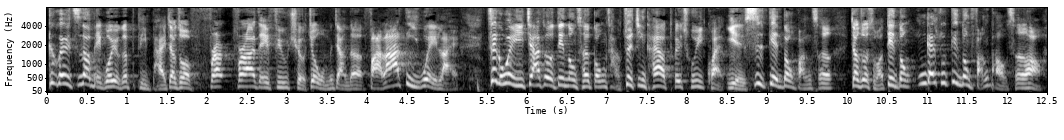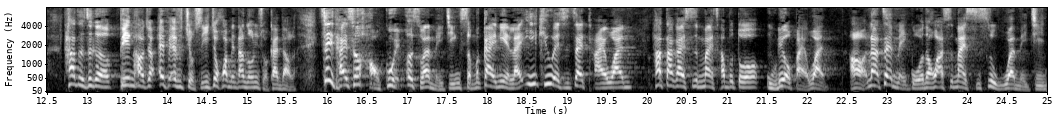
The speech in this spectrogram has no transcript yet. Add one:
各位知道美国有个品牌叫做 Faraday Future，就我们讲的法拉第未来。这个位于加州的电动车工厂，最近它要推出一款也是电动房车，叫做什么？电动应该说电动房跑车哈。它的这个编号叫 FF 九十一，就画面当中你所看到了这台车好贵，二十万美金，什么概念？来，EQS 在台湾它大概是卖差不多五六百万，好，那在美国的话是卖十四五万美金。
